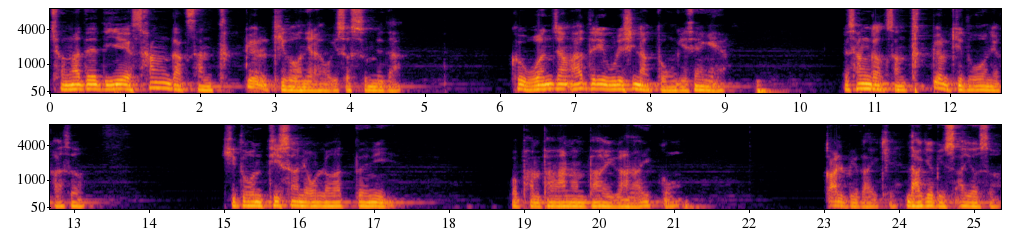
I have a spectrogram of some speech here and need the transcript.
청와대 뒤에 상각산 특별 기도원이라고 있었습니다. 그 원장 아들이 우리 신학 동기생이에요. 상각산 특별 기도원에 가서 기도원 뒷산에 올라갔더니 뭐 판판한 바위가 하나 있고 깔비가 이렇게 낙엽이 쌓여서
